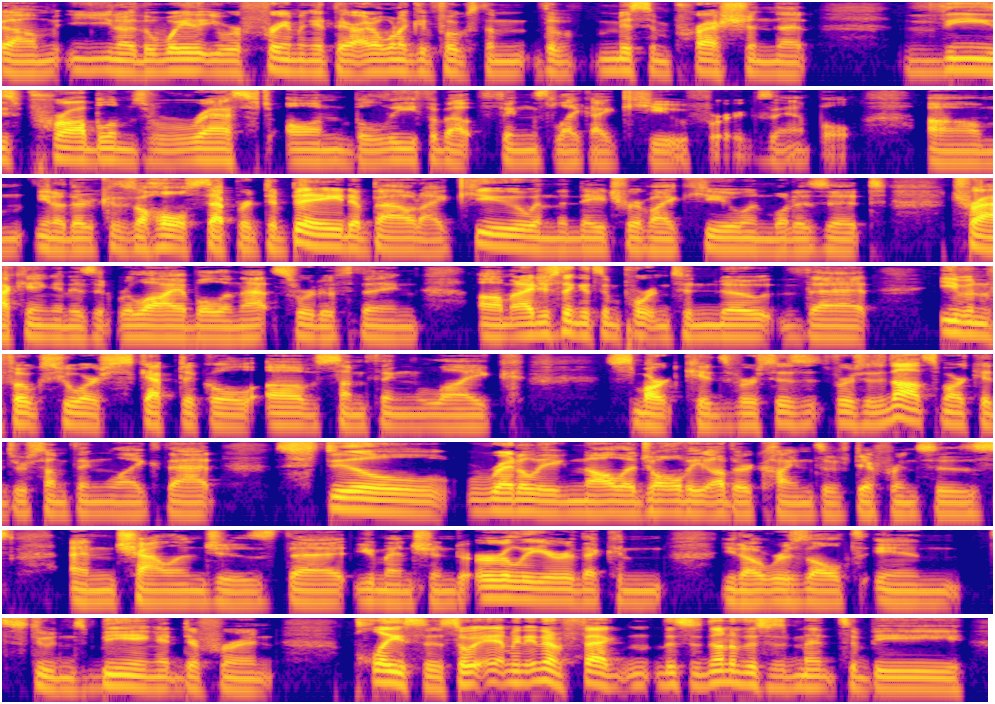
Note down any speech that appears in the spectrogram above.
um, you know the way that you were framing it there i don't want to give folks the, the misimpression that these problems rest on belief about things like iq for example. Um, you know there's a whole separate debate about iq and the nature of iq and what is it tracking and is it reliable and that sort of thing. Um, and i just think it's important to note that even folks who are skeptical of something like smart kids versus versus not smart kids or something like that still readily acknowledge all the other kinds of differences and challenges that you mentioned earlier that can you know result in students being at different places. So i mean in effect this is none of this is meant to be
